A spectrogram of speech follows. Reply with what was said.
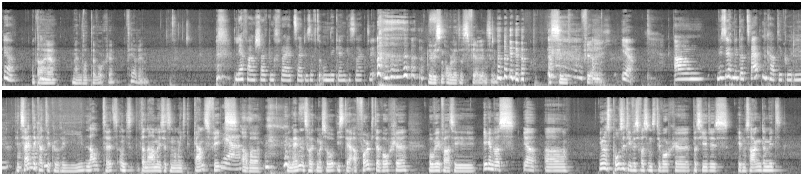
Ja. Und daher mein Wort der Woche, Ferien. Lehrveranstaltungsfreie Zeit, wie es auf der Uni gern gesagt wird. Wir wissen alle, dass Ferien sind. ja. Es sind Ferien. ja. Ähm, wie soll ich mit der zweiten Kategorie? Die zweite? Kategorie lautet, und der Name ist jetzt noch nicht ganz fix, Ja. aber wir nennen es heute mal so, ist der Erfolg der Woche, wo wir quasi irgendwas, ja, äh, irgendwas Positives, was uns die Woche passiert ist, eben sagen damit,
